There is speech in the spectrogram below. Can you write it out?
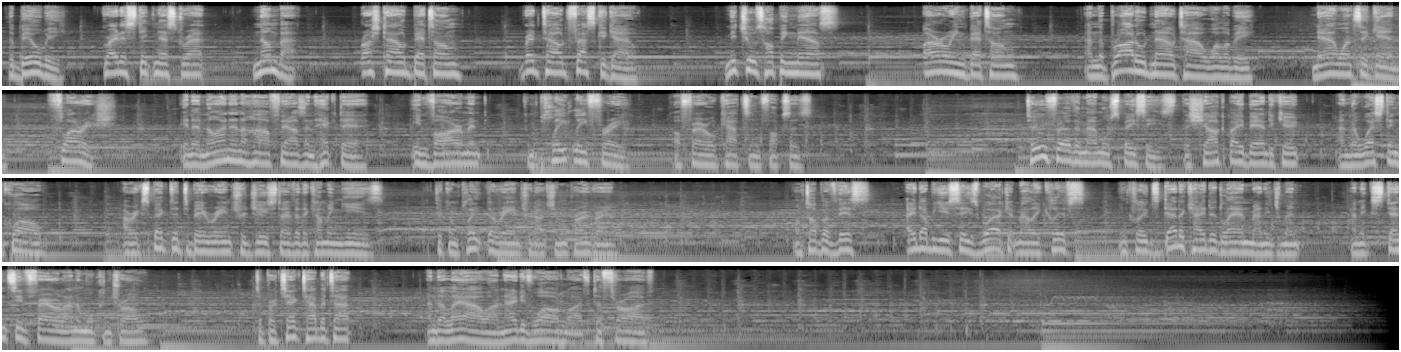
The bilby, greater stick-nest rat, numbat, brush-tailed bettong, red-tailed phascogale, Mitchell's hopping mouse, burrowing bettong, and the bridled nail-tail wallaby now once again flourish in a 9,500 hectare environment completely free of feral cats and foxes. Two further mammal species, the Shark Bay bandicoot and the western quoll, are expected to be reintroduced over the coming years to complete the reintroduction program. On top of this, AWC's work at Mallee Cliffs includes dedicated land management and extensive feral animal control to protect habitat and allow our native wildlife to thrive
